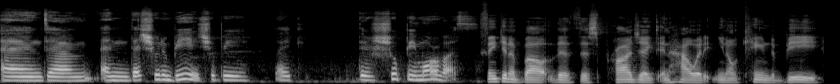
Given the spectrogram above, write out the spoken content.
And um, and that shouldn't be. It should be like there should be more of us. Thinking about this this project and how it you know came to be,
